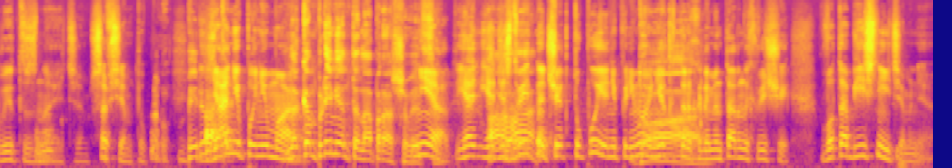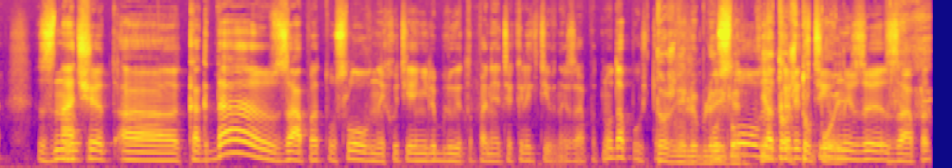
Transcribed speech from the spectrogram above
Вы это знаете. Совсем тупой. Берет- Я не понимаю. На комплименты напрашивается. Нет, я, я Ага. действительно человек тупой, я не понимаю Да. некоторых элементарных вещей. Вот объясните мне. Значит, а, когда Запад, условный, хоть я не люблю это понятие коллективный Запад, ну допустим, Тоже не люблю, Игорь. условно Я тоже коллективный тупой. за- Запад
